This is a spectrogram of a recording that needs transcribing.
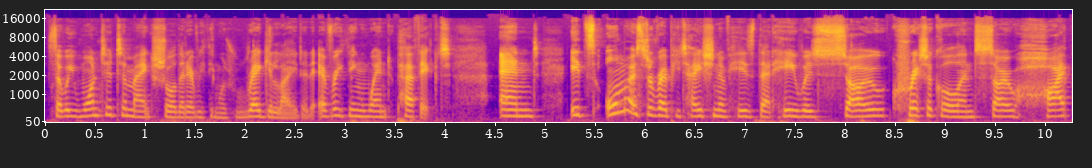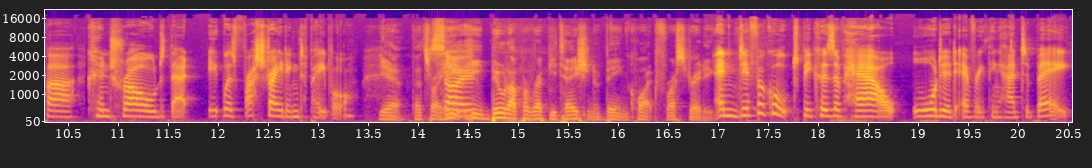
So he wanted to make sure that everything was regulated, everything went perfect. And it's almost a reputation of his that he was so critical and so hyper controlled that it was frustrating to people Yeah, that's right. So- he, he built up a reputation of being quite frustrating. and difficult because of how ordered everything had to be.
